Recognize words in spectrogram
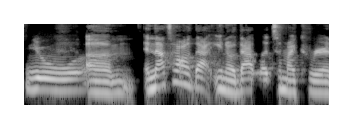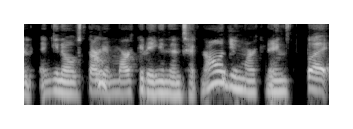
you Um, and that's how that, you know, that led to my career and, and, you know, started marketing and then technology marketing. But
